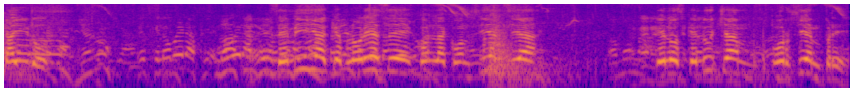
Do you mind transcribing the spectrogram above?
caídos. Semilla que florece con la conciencia de los que luchan por siempre.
